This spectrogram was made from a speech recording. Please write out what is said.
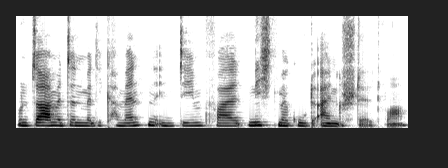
und damit den Medikamenten in dem Fall nicht mehr gut eingestellt war.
